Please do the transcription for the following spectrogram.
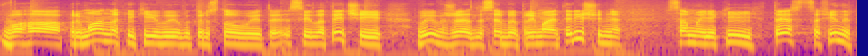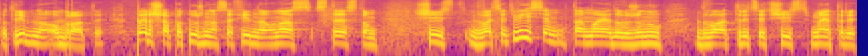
вага приманок, які ви використовуєте, сила течії, ви вже для себе приймаєте рішення. Саме який тест сафіни потрібно обрати. Перша потужна сафіна у нас з тестом 6,28 та має довжину 2,36 метри.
